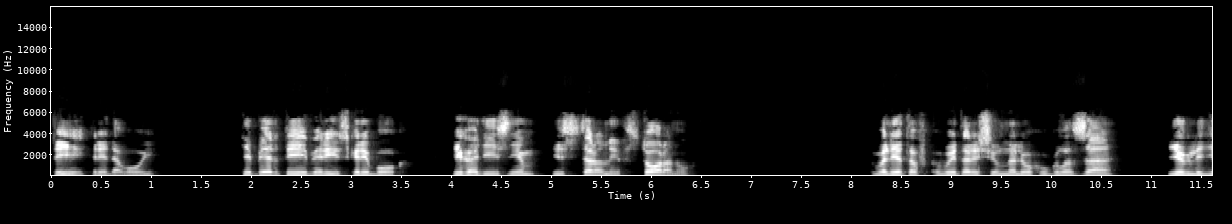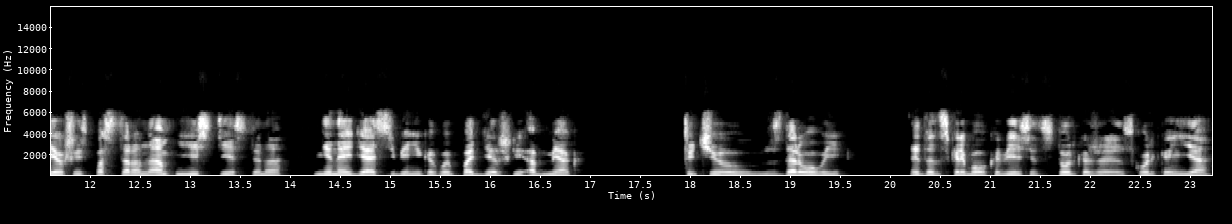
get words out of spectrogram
ты рядовой. Теперь ты бери скребок и ходи с ним из стороны в сторону. Валетов вытаращил на Леху глаза и, оглядевшись по сторонам естественно, не найдя себе никакой поддержки, обмяк. — Ты че, здоровый? Этот скребок весит столько же, сколько и я.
